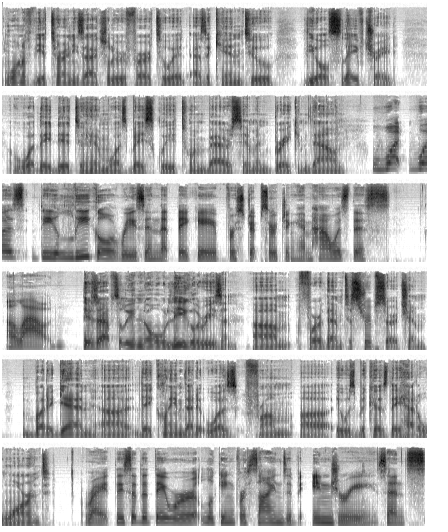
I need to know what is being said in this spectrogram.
One of the attorneys actually referred to it as akin to the old slave trade. What they did to him was basically to embarrass him and break him down. What was the legal reason that they gave for strip searching him? How was this allowed. There's absolutely no legal reason um, for them to strip search him. But again, uh, they claim that it was from uh, it was because they had a warrant. Right. They said that they were looking for signs of injury since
